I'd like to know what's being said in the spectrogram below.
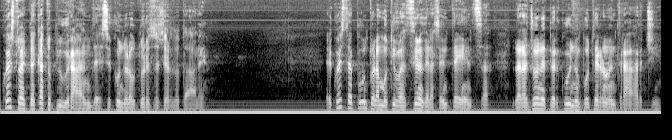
Questo è il peccato più grande, secondo l'autore sacerdotale. E questa è appunto la motivazione della sentenza, la ragione per cui non poterono entrarci.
